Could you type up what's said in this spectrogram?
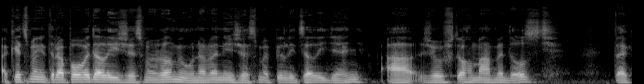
A keď sme im teda povedali, že sme veľmi unavení, že sme pili celý deň a že už toho máme dosť, tak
